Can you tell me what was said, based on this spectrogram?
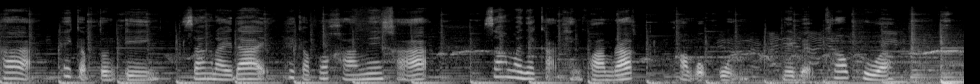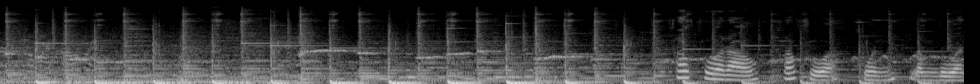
ค่าให้กับตนเอง สร้างรายได้ให้กับพ่อค้าแม่ค้า สร้างบรรยากาศแห่งความรัก ความอบอุ่น ในแบบครอบครัวครอบครัวเรา ครอบครัวคนลำดวน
